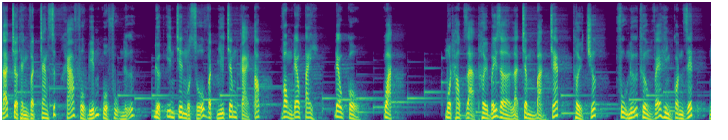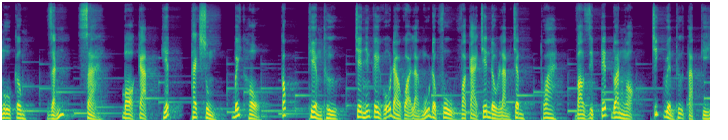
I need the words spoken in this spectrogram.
đã trở thành vật trang sức khá phổ biến của phụ nữ, được in trên một số vật như châm cài tóc, vòng đeo tay, đeo cổ, quạt. Một học giả thời bấy giờ là trầm bản chép, thời trước, phụ nữ thường vẽ hình con rết, ngô công, rắn, xà, bò cạp, hiết, thạch sùng, bích hổ, cóc, thiềm thư trên những cây gỗ đào gọi là ngũ độc phù và cài trên đầu làm châm, thoa, vào dịp Tết Đoan Ngọ, trích quyền thư tạp ký,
